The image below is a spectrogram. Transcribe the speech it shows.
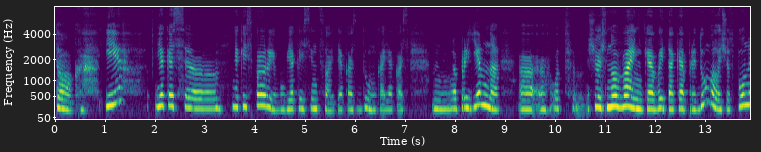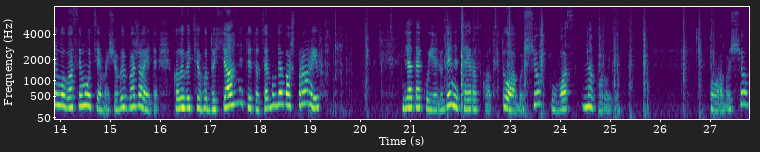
Так, і якесь, е, якийсь прорив був, якийсь інсайт, якась думка, якась приємна. е, е, От щось новеньке ви таке придумали, що сповнило вас емоціями, що ви вважаєте, коли ви цього досягнете, то це буде ваш прорив. Для такої людини цей розклад. Хто або що у вас на порозі? Хто або що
